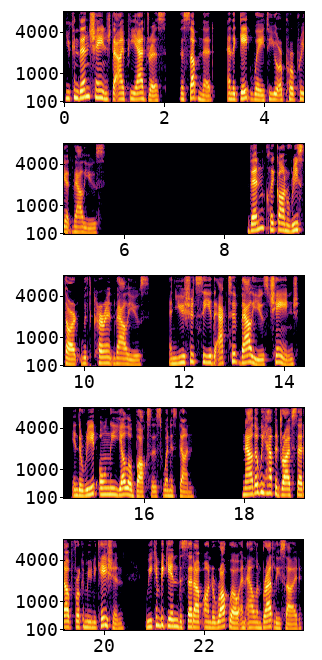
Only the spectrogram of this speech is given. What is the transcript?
You can then change the IP address, the subnet, and the gateway to your appropriate values. Then click on Restart with current values, and you should see the active values change in the read-only yellow boxes when it's done. Now that we have the drive set up for communication, we can begin the setup on the Rockwell and Allen Bradley side.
